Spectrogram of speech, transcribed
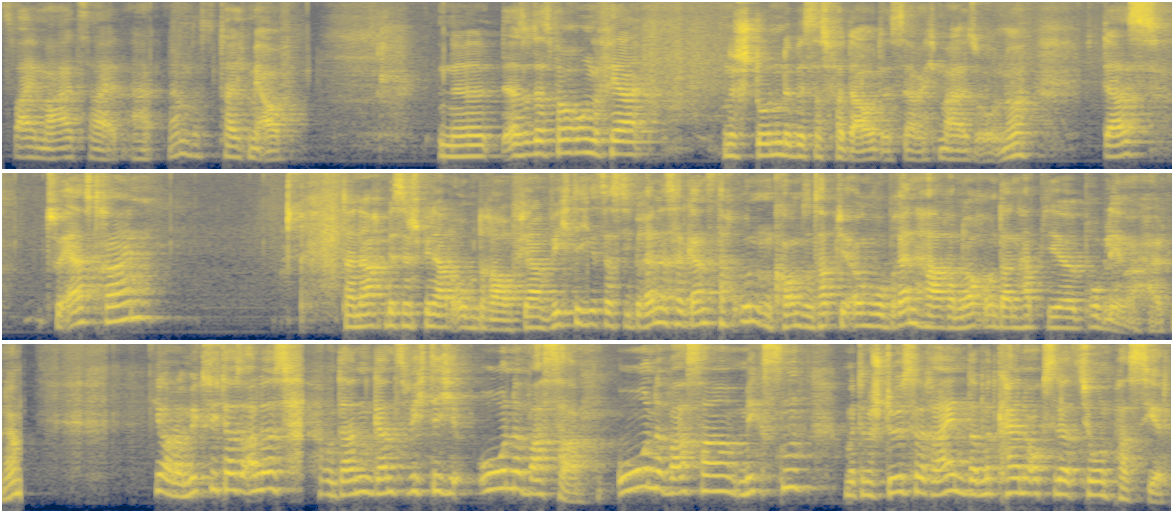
zwei Mahlzeiten halt. Ne? Das teile ich mir auf. Eine, also das braucht ungefähr eine Stunde, bis das verdaut ist, sage ich mal so. Ne? Das zuerst rein, danach ein bisschen Spinat oben drauf. Ja, wichtig ist, dass die Brennnessel ganz nach unten kommt, sonst habt ihr irgendwo Brennhaare noch und dann habt ihr Probleme halt. Ne? Ja, dann mixe ich das alles und dann ganz wichtig, ohne Wasser. Ohne Wasser mixen mit dem Stößel rein, damit keine Oxidation passiert.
